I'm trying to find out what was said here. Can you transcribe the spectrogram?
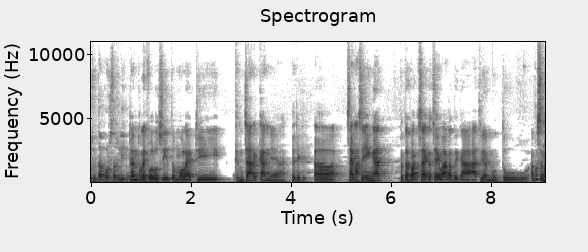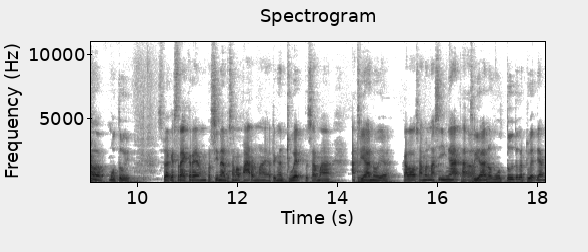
juta pound sterling. dan revolusi itu mulai digencarkan ya. Jadi eh, saya masih ingat betapa saya kecewa ketika Adrian Mutu. Aku senang loh Mutu sebagai striker yang bersinar bersama Parma ya dengan duet bersama Adriano ya. Kalau Saman masih ingat Adriano Mutu itu kan duet yang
